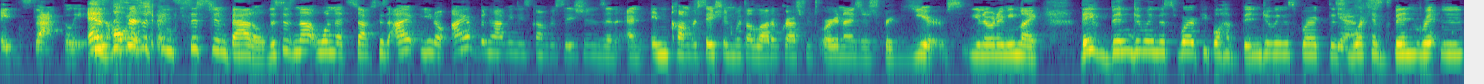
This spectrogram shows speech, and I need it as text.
Exactly. And this ownership. is a consistent battle. This is not one that stops. Because I, you know, I have been having these conversations and, and in conversation with a lot of grassroots organizers for years. You know what I mean? Like they've been doing this work. People have been doing this work. This yes. work has been written.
